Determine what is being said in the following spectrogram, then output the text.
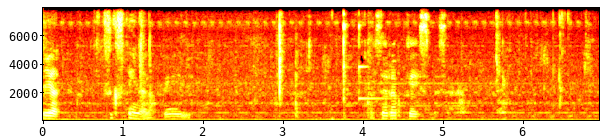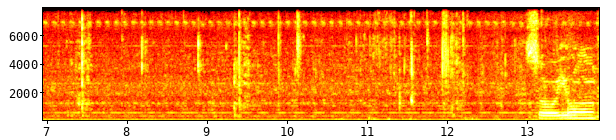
Kaya, 16 na lang pinili. Masarap guys, masarap. So, yung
